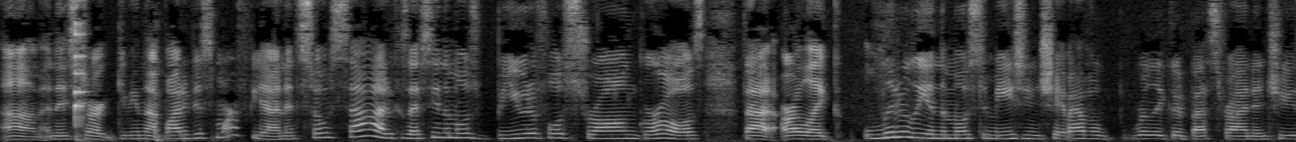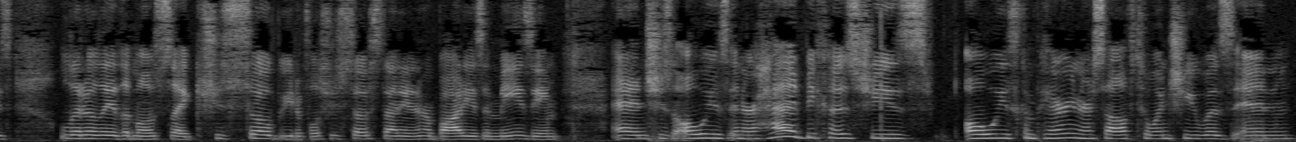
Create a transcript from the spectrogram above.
um, and they start getting that body dysmorphia and it's so sad because i've seen the most beautiful strong girls that are like literally in the most amazing shape. I have a really good best friend and she's literally the most like she's so beautiful. She's so stunning and her body is amazing and she's always in her head because she's always comparing herself to when she was in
